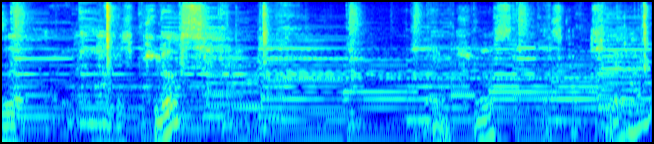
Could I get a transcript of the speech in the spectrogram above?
So, dann habe ich Plus. Im Plus, das kommt hier rein.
